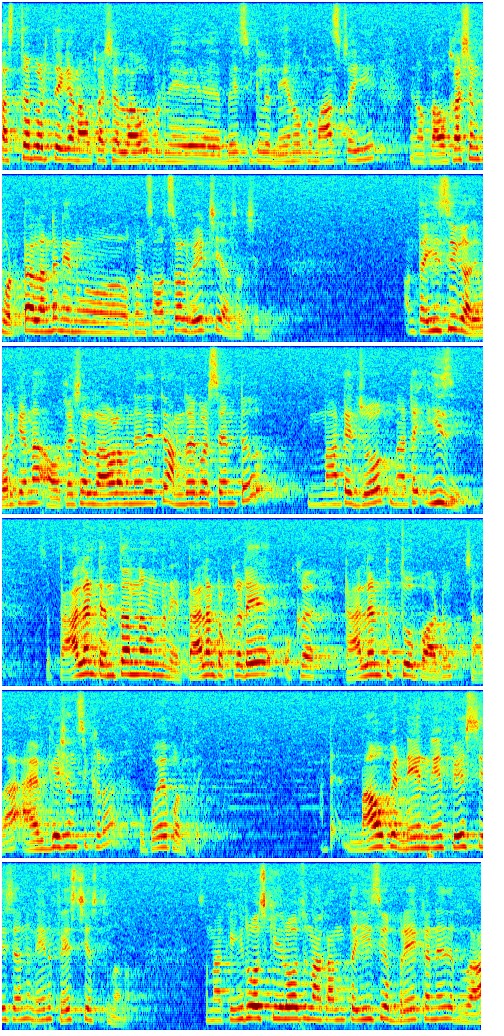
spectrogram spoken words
కష్టపడితే కానీ అవకాశాలు రావు. ఇప్పుడు నే బేసిక్గా నేను ఒక మాస్టర్ అయ్యి నేను ఒక అవకాశం కొట్టాలంటే నేను కొన్ని సంవత్సరాలు వెయిట్ చేయాల్సి వచ్చింది. అంత ఈజీ కాదు. ఎవరికైనా అవకాశాలు రావడం అనేది అయితే hundred percent not a joke not a easy. So talent ఎంత అన్నా ఉండని టాలెంట్ ఒక్కడే ఒక టాలెంట్తో పాటు చాలా యావిగేషన్స్ ఇక్కడ ఉపయోగపడతాయి. అంటే నా ఉపయోగం నేను నేను ఫేస్ చేశాను నేను ఫేస్ చేస్తున్నాను. సో నాకు ఈ రోజుకి ఈ రోజు నాకు అంత ఈజీగా బ్రేక్ అనేది రా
